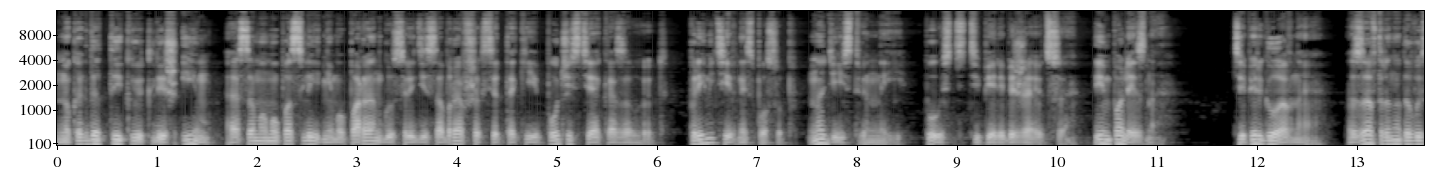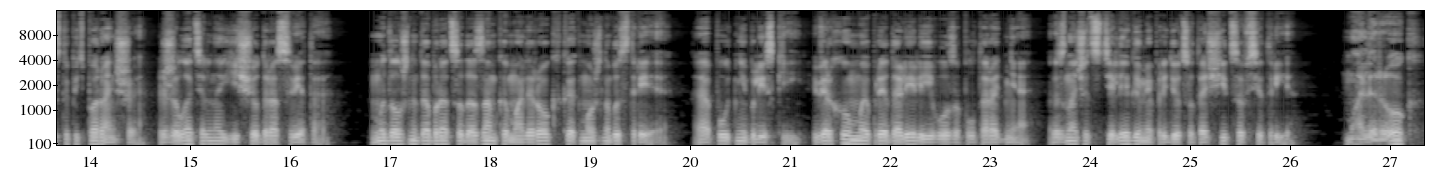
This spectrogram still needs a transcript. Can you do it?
но когда тыкают лишь им, а самому последнему по рангу среди собравшихся такие почести оказывают. Примитивный способ, но действенный. Пусть теперь обижаются. Им полезно. Теперь главное. Завтра надо выступить пораньше, желательно еще до рассвета. Мы должны добраться до замка Малерок как можно быстрее. А путь не близкий. Верхом мы преодолели его за полтора дня. Значит, с телегами придется тащиться все три. «Малерок?»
